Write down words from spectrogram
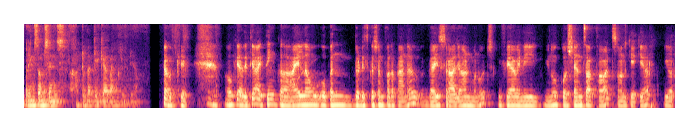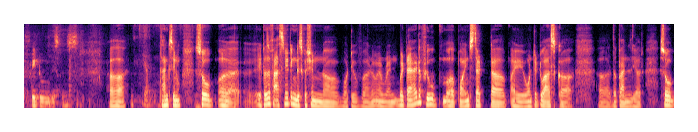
brings some sense to the KKR management. Yeah. Okay. Okay, Aditya. I think uh, I'll now open the discussion for the panel. Guys, Raja and Manoj, if you have any, you know, questions or thoughts on KKR, you are free to discuss. Uh, Yeah. thanks, you know. So uh, it was a fascinating discussion. Uh, what you've, uh, and, but I had a few uh, points that uh, I wanted to ask uh, the panel here. So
